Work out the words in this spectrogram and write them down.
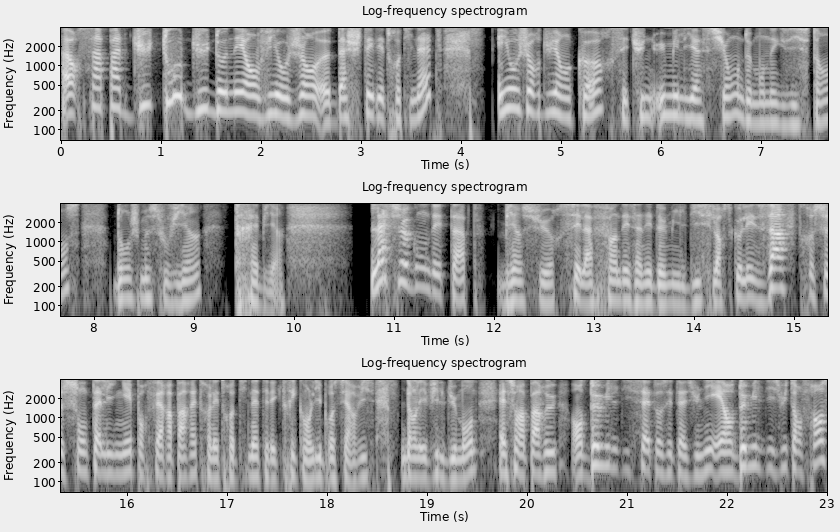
Alors ça n'a pas du tout dû donner envie aux gens euh, d'acheter des trottinettes. Et aujourd'hui encore c'est une humiliation de mon existence dont je me souviens très bien la seconde étape, bien sûr, c'est la fin des années 2010, lorsque les astres se sont alignés pour faire apparaître les trottinettes électriques en libre service dans les villes du monde. Elles sont apparues en 2017 aux États-Unis et en 2018 en France.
